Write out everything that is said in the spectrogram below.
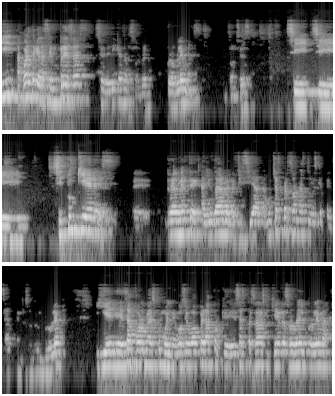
Y acuérdate que las empresas se dedican a resolver problemas. Entonces, si, si, si tú quieres eh, realmente ayudar, beneficiar a muchas personas, tienes que pensar en resolver un problema. Y de esa forma es como el negocio va a operar porque esas personas que quieren resolver el problema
